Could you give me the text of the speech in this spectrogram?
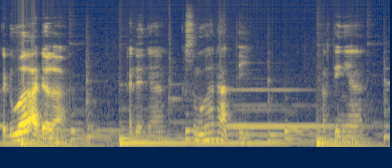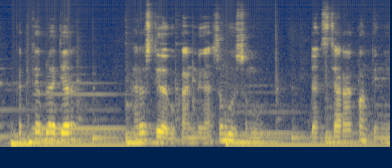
Kedua adalah adanya kesungguhan hati. Artinya, ketika belajar harus dilakukan dengan sungguh-sungguh dan secara kontinu.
